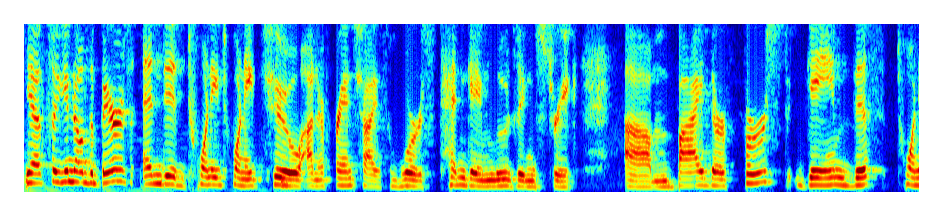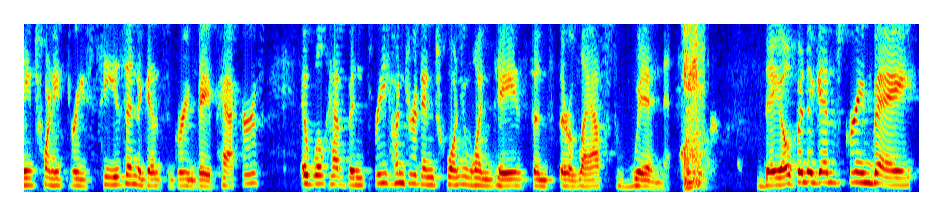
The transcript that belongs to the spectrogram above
Yeah, so you know, the Bears ended 2022 on a franchise worst 10 game losing streak. Um, by their first game this 2023 season against the Green Bay Packers, it will have been 321 days since their last win. They open against Green Bay,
